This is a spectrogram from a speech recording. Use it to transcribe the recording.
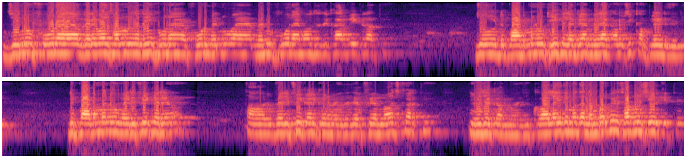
ਜਿਹਨੂੰ ਫੋਨ ਆਇਆ, ਗਰੇਵਾਲ ਸਾਹਿਬ ਨੂੰ ਤਾਂ ਨਹੀਂ ਫੋਨ ਆਇਆ ਫੋਨ ਮੈਨੂੰ ਆਇਆ, ਮੈਨੂੰ ਫੋਨ ਆਇਆ, ਮੈਂ ਉਹਦੇ ਤੇ ਕਾਰਵਾਈ ਕਰਾਤੀ। ਜੋ ਡਿਪਾਰਟਮੈਂਟ ਨੂੰ ਠੀਕ ਲੱਗਿਆ, ਮੇਰਾ ਕੰਮ ਸੀ ਕੰਪਲੇਂਟ ਦੇਣੀ। ਡਿਪਾਰਟਮੈਂਟ ਨੂੰ ਵੈਰੀਫਾਈ ਕਰਿਆ, ਤਾਂ ਵੈਰੀਫਾਈ ਕਰਕੇ ਉਹਨਾਂ ਨੇ ਉਹਦੇ ਤੇ ਐਫਆਈਆਰ ਲਾਂਚ ਕਰਤੀ। ਇਹੋ ਜਿਹਾ ਕੰਮ ਹੈ ਜੀ। ਕਾਲ ਆਈ ਤੇ ਮੈਂ ਤਾਂ ਨੰਬਰ ਵੀ ਸਭ ਨੂੰ ਸ਼ੇਅਰ ਕੀਤੇ।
